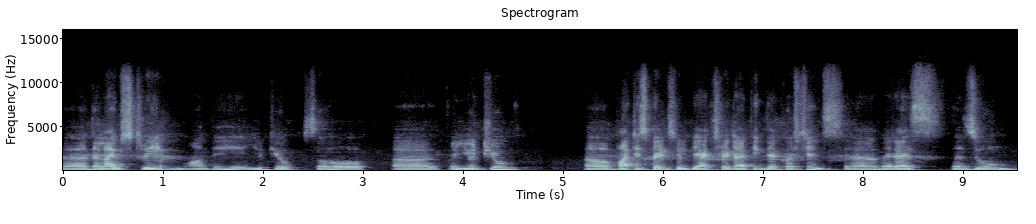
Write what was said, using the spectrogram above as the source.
uh, the live stream on the YouTube. So uh, the YouTube participants will be actually typing their questions, whereas the Zoom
